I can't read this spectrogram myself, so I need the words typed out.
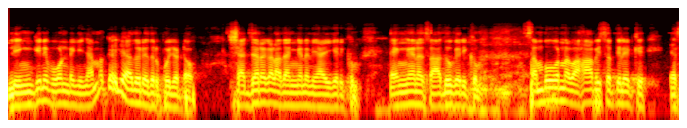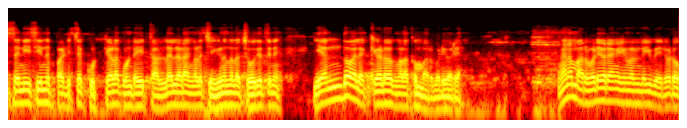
ലിങ്കിന് പോകണ്ടെങ്കിൽ നമുക്ക് യാതൊരു എതിർപ്പില്ല കേട്ടോ ഷജറകൾ അതെങ്ങനെ ന്യായീകരിക്കും? എങ്ങനെ സാധൂകരിക്കും? സമ്പൂർണ വഹാബിസത്തിലേക്ക് എസ് എൻ ഇ സിന്ന് പഠിച്ച കുട്ടികളെ കൊണ്ട് ഈ തള്ളലടങ്ങൾ ചെയ്യണമെന്നുള്ള ചോദ്യത്തിന് എന്തോ ലക്കേടോ നിങ്ങളൊക്കെ മറുപടി പറയാം. അങ്ങനെ മറുപടി പറയാൻ കഴിയണമെന്നുണ്ടെങ്കിൽ വരുടോ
